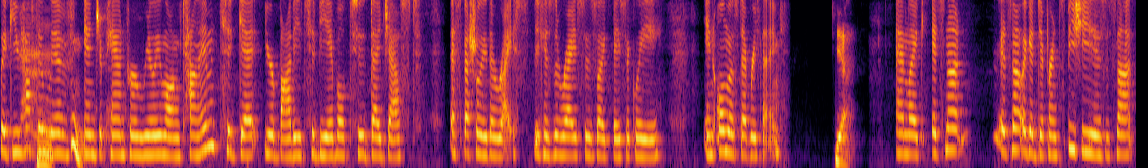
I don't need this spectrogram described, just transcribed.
Like you have to hmm. live hmm. in Japan for a really long time to get your body to be able to digest especially the rice because the rice is like basically in almost everything. Yeah. And like it's not it's not like a different species, it's not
